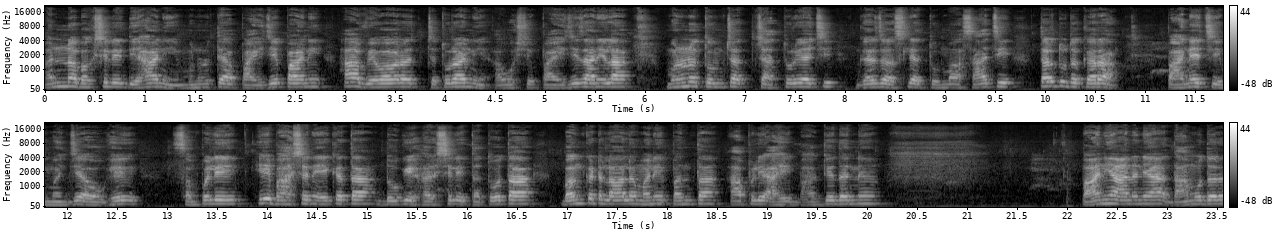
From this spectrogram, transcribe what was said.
अन्न भक्षले देहानी म्हणून त्या पाहिजे पाणी. हा व्यवहार चतुरांनी अवश्य पाहिजे जाणीला. म्हणून तुमच्या चातुर्याची गरज असल्या तुम्हा साची तरतूद करा. पाण्याची म्हणजे अवघे संपले. हे भाषण एकता दोघे हर्षले तत्वता. बंकटलाल म्हणे पंता आपले आहे भाग्यधन्य. पाणी आणण्या दामोदर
